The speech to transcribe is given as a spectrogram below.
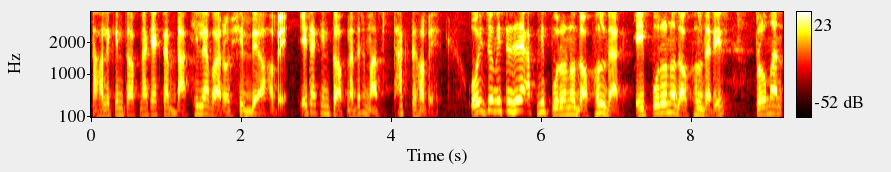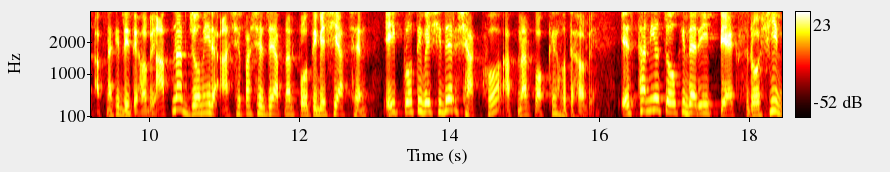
তাহলে কিন্তু আপনাকে একটা দাখিলা বা রসিদ দেওয়া হবে। এটা কিন্তু আপনাদের মাস্ট থাকতে হবে। ওই জমিতে যে আপনি পুরনো দখলদার, এই পুরনো দখলদারির প্রমাণ আপনাকে দিতে হবে। আপনার জমির আশেপাশে যে আপনার প্রতিবেশী আছেন, এই প্রতিবেশীদের সাক্ষ্য আপনার পক্ষে হতে হবে। স্থানীয় চৌকিদারি, ট্যাক্স, রসিদ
